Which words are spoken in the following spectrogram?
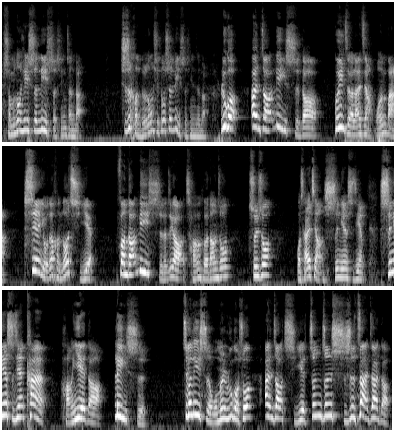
什么东西是历史形成的？其实很多东西都是历史形成的。如果按照历史的规则来讲，我们把现有的很多企业放到历史的这个长河当中，所以说我才讲十年时间。十年时间看行业的历史，这个历史我们如果说。按照企业真真实实在在的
